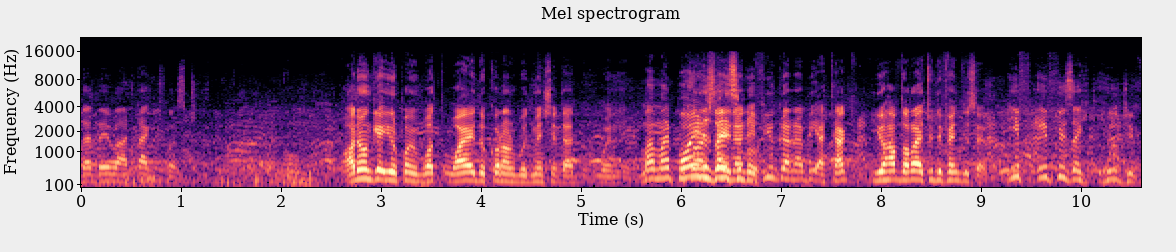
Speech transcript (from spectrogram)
that they were attacked first? I don't get your point. What? Why the Quran would mention that when? My, my point is very that simple. If you're gonna be attacked, you have the right to defend yourself. If if is a huge if.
